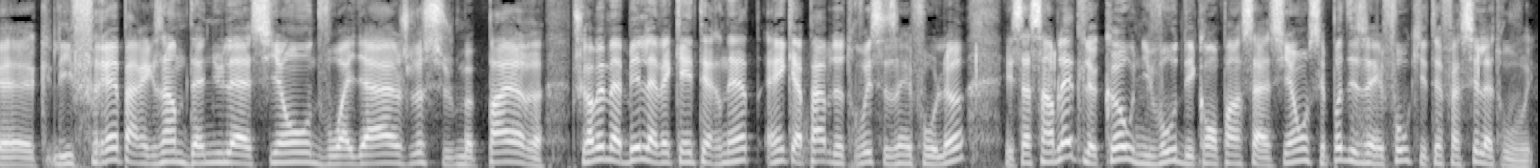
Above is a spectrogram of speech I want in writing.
euh, les frais, par exemple, d'annulation de voyage. Là, je me perds. Je suis quand même habile avec Internet, incapable de trouver ces infos-là. Et ça semblait être le cas au niveau des compensations. C'est pas des infos qui étaient faciles à trouver.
